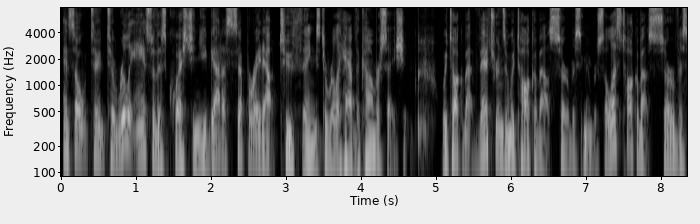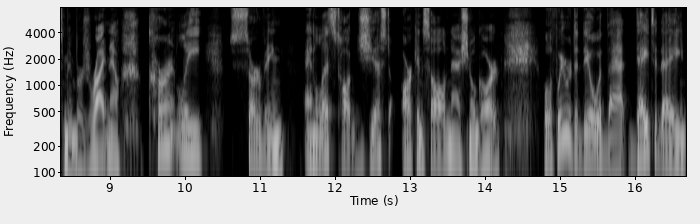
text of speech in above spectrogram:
And so, to, to really answer this question, you got to separate out two things to really have the conversation. We talk about veterans and we talk about service members. So, let's talk about service members right now, currently serving and let's talk just Arkansas National Guard. Well, if we were to deal with that day to day,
